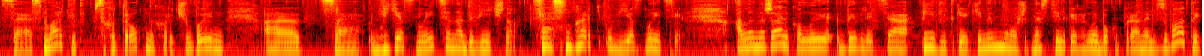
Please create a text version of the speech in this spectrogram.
це смерть від психотропних речовин, е, це в'язниця надовічно, це смерть у в'язниці. Але на жаль, коли дивляться підлітки, які не можуть настільки глибоко проаналізувати,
